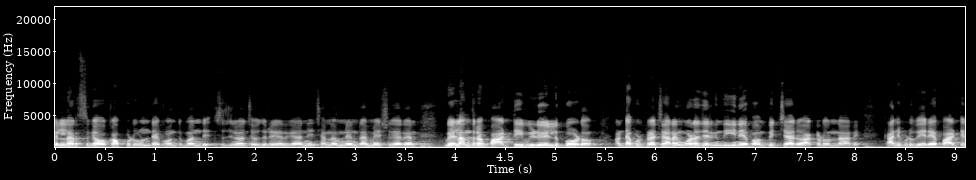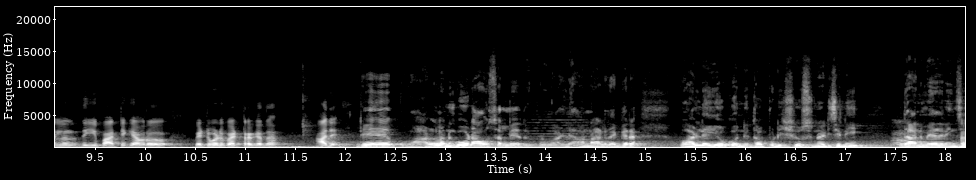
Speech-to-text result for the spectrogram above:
పిల్లర్స్గా ఒకప్పుడు ఉండే కొంతమంది సుజనా చౌదరి గారు కానీ చెన్నంనేని రమేష్ గారు కానీ వీళ్ళందరూ పార్టీ వీడు వెళ్ళిపోవడం. అంటే అప్పుడు ప్రచారం కూడా జరిగింది. ఈయనే పంపించారు అక్కడ ఉన్నా అని కానీ ఇప్పుడు వేరే పార్టీలు ఈ పార్టీకి ఎవరు పెట్టుబడి పెట్టరు కదా? అదే. అంటే వాళ్ళని కూడా అవసరం లేదు. ఇప్పుడు వాళ్ళు ఏమన్నా వాళ్ళ దగ్గర వాళ్ళు అయ్యో కొన్ని తప్పుడు ఇష్యూస్ నడిచినాయి. దాని మీద నుంచి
